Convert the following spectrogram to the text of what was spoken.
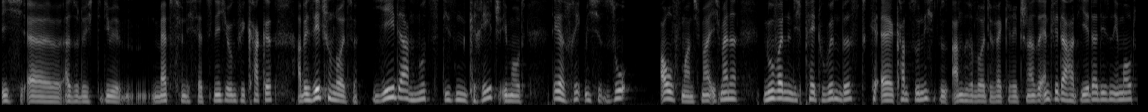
Ich, äh, also durch die, die Maps finde ich es jetzt nicht irgendwie kacke. Aber ihr seht schon, Leute, jeder nutzt diesen Gretsch-Emote. Digga, das regt mich so auf manchmal. Ich meine, nur weil du nicht Pay to Win bist, äh, kannst du nicht andere Leute weggrätschen. Also entweder hat jeder diesen Emote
